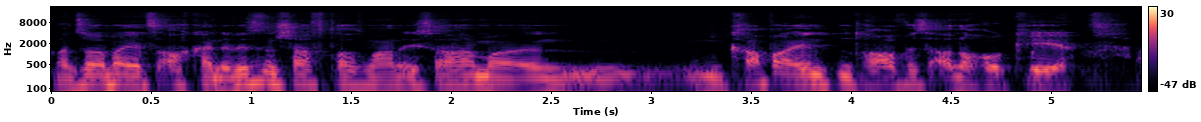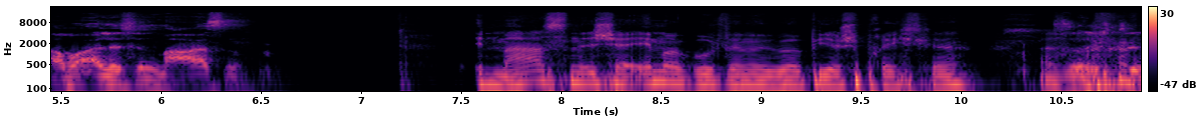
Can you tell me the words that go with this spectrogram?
Man soll aber jetzt auch keine Wissenschaft draus machen. Ich sage immer, ein Krabber hinten drauf ist auch noch okay. Aber alles in Maßen in Maßen ist ja immer gut, wenn man über Bier spricht, gell? Also wenn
